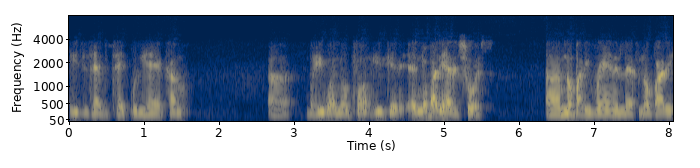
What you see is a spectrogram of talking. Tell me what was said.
he just had to take what he had coming. Uh, but he wasn't no punk. He and nobody had a choice. Um, nobody ran and left. Nobody.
